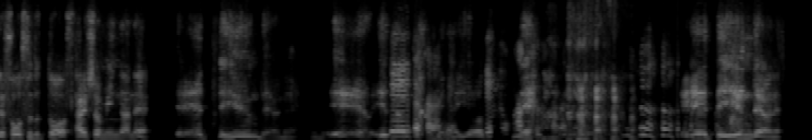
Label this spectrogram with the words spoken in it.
で、そうすると、最初みんなね、えーって言うんだよね。えー、絵なんて描けないよ。ね。えーって言うんだよね。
